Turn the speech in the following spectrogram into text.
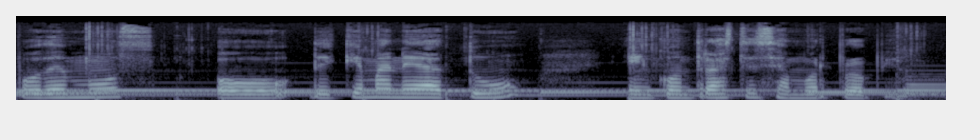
podemos o de qué manera tú encontraste ese amor propio?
